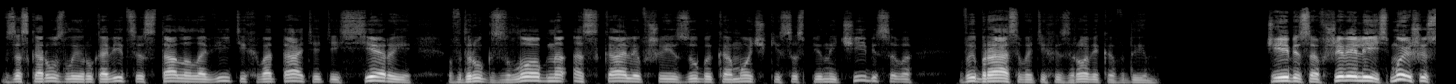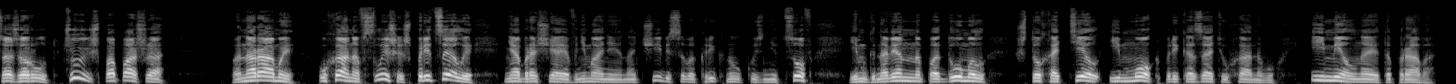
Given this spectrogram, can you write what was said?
в заскорузлые рукавицы стала ловить и хватать эти серые, вдруг злобно оскалившие зубы комочки со спины Чибисова, выбрасывать их из ровика в дым. Чибисов, шевелись, мыши сожрут. Чуешь, папаша? Панорамы, Уханов, слышишь, прицелы! Не обращая внимания на Чибисова, крикнул Кузнецов и мгновенно подумал, что хотел и мог приказать Уханову, имел на это право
